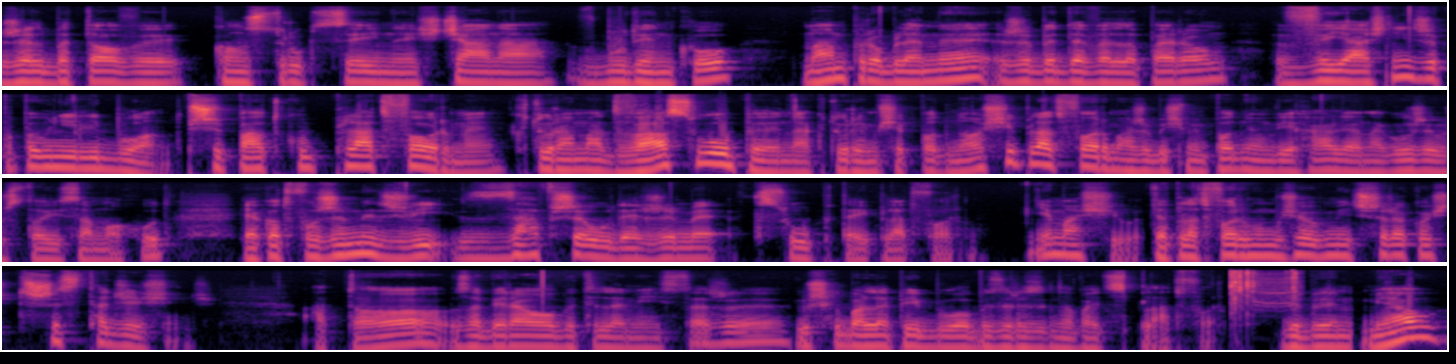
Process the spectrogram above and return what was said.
żelbetowy, konstrukcyjny, ściana w budynku, mam problemy, żeby deweloperom wyjaśnić, że popełnili błąd. W przypadku platformy, która ma dwa słupy, na którym się podnosi platforma, żebyśmy pod nią wjechali, a na górze już stoi samochód, jak otworzymy drzwi, zawsze uderzymy w słup tej platformy. Nie ma siły. Te platformy musiałyby mieć szerokość 310 a to zabierałoby tyle miejsca, że już chyba lepiej byłoby zrezygnować z platform. Gdybym miał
